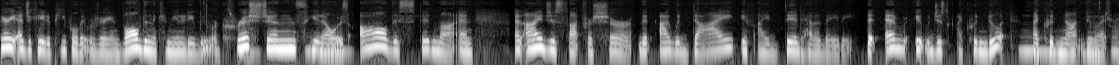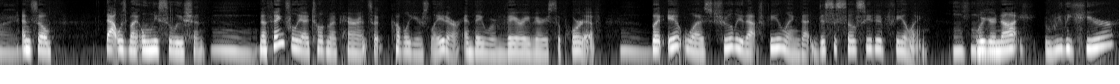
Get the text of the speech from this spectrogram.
very educated people. They were very involved in the community. We were Christians. You know, it was all this stigma, and and I just thought for sure that I would die if I did have a baby. That every, it would just I couldn't do it. I could not do That's it. right. And so that was my only solution. Hmm. Now, thankfully, I told my parents a couple years later, and they were very, very supportive. Mm. But it was truly that feeling, that disassociated feeling, mm-hmm. where you're not really here,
